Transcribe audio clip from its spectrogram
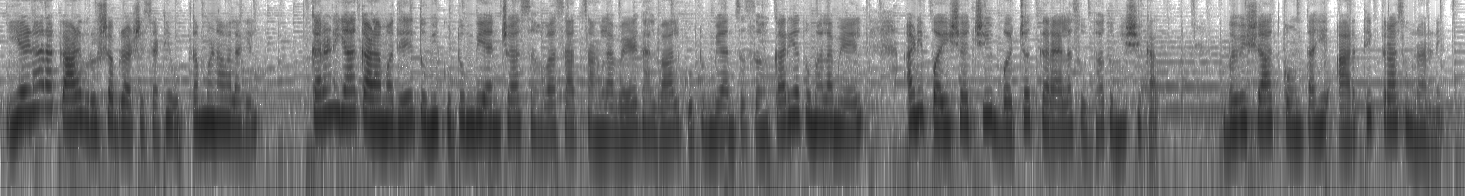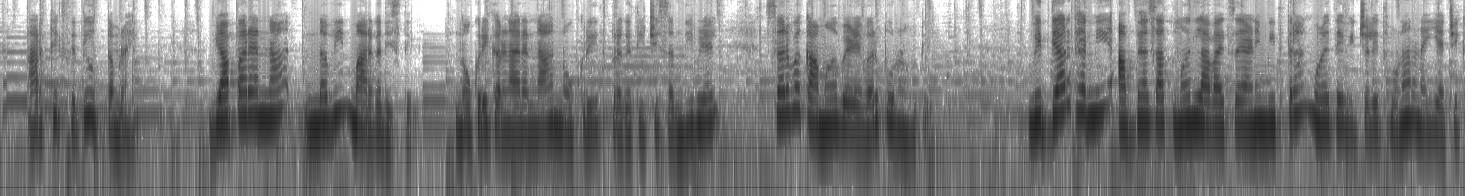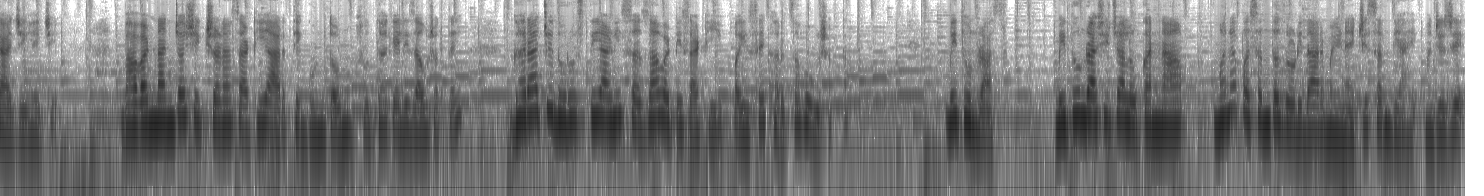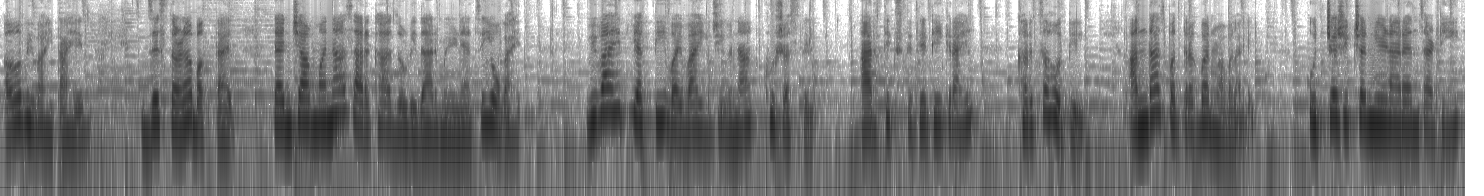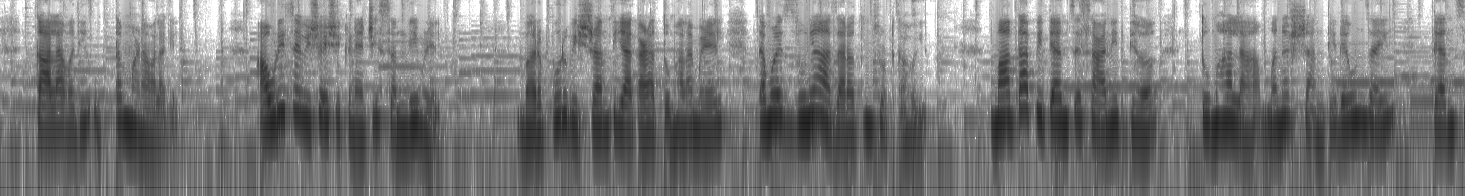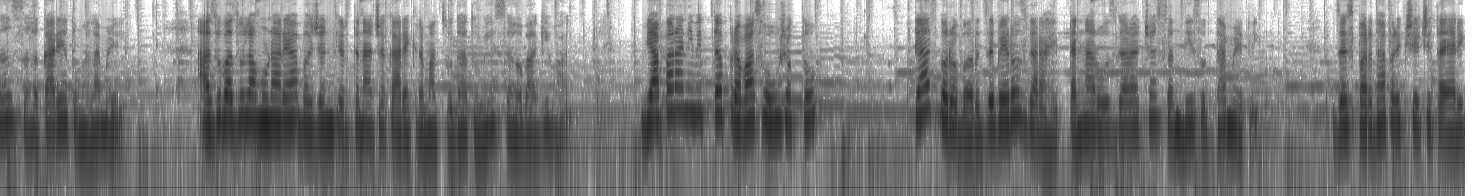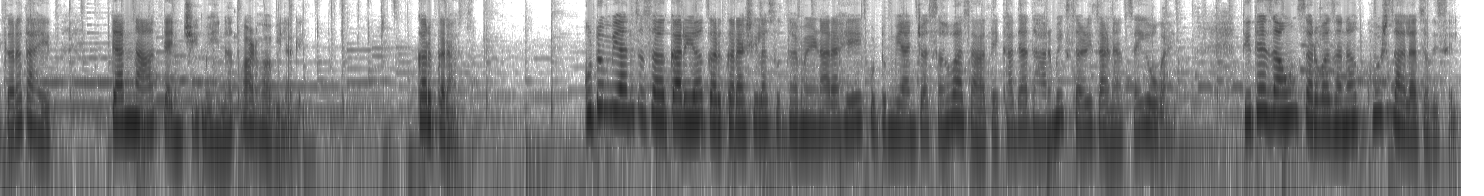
येणारा काळ वृषभ राशीसाठी उत्तम म्हणावा लागेल. कारण या काळामध्ये तुम्ही कुटुंबियांच्या सहवासात चांगला वेळ घालवाल कुटुंबियांचं सहकार्य तुम्हाला मिळेल आणि पैशाची बचत करायला सुद्धा तुम्ही शिकाल. भविष्यात कोणताही आर्थिक त्रास होणार नाही. आर्थिक स्थिती उत्तम राहील. व्यापाऱ्यांना नवीन मार्ग दिसतील. नोकरी करणाऱ्यांना नोकरीत प्रगतीची संधी मिळेल. सर्व कामं वेळेवर पूर्ण होतील. विद्यार्थ्यांनी अभ्यासात मन लावायचंय आणि मित्रांमुळे ते विचलित होणार नाही याची काळजी घ्यायची. भावंडांच्या शिक्षणासाठी आर्थिक गुंतवणूक सुद्धा केली जाऊ शकते. घराची दुरुस्ती आणि सजावटीसाठी पैसे खर्च होऊ शकतात. मिथुन रास. मिथुन राशीच्या लोकांना मनपसंत जोडीदार मिळण्याची संधी आहे. म्हणजे जे अविवाहित आहेत जे स्थळं बघतायत त्यांच्या मनासारखा जोडीदार मिळण्याचे योग आहेत. विवाहित व्यक्ती वैवाहिक जीवनात खुश असतील. आर्थिक स्थिती ठीक राहील. खर्च होतील. अंदाजपत्रक बनवावं लागेल. उच्च शिक्षण घेणाऱ्यांसाठी कालावधी उत्तम म्हणावा लागेल. आवडीचे विषय शिकण्याची संधी मिळेल. भरपूर विश्रांती या काळात तुम्हाला मिळेल त्यामुळे जुन्या आजारातून सुटका होईल. माता पित्यांचे सानिध्य तुम्हाला मनशांती देऊन जाईल त्यांचं सहकार्य तुम्हाला मिळेल. आजूबाजूला होणाऱ्या भजन कीर्तनाच्या कार्यक्रमात सुद्धा तुम्ही सहभागी व्हाल. व्यापारानिमित्त प्रवास होऊ शकतो. त्याचबरोबर जे बेरोजगार आहेत त्यांना रोजगाराच्या संधी सुद्धा मिळतील. जे स्पर्धा परीक्षेची तयारी करत आहेत त्यांना त्यांची मेहनत वाढवावी लागेल. कर्करास. कुटुंबियांचं सहकार्य कर्कराशीला सुद्धा मिळणार आहे. कुटुंबियांच्या सहवासात एखाद्या धार्मिक स्थळी जाण्याचा योग आहे तिथे जाऊन सर्वजण खुश झाल्याचं दिसेल.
